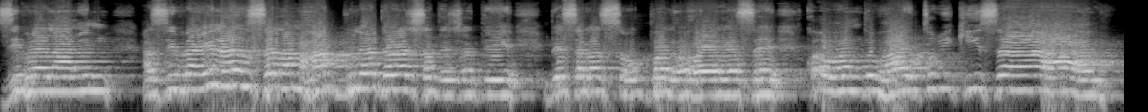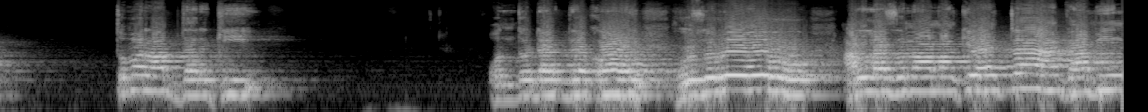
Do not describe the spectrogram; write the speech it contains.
জিব্রাইল আমিন আর জিব্রাইল আলাইহিস সালাম হাত বুলে দেওয়ার সাথে সাথে বেচারা চোখ ভালো হয়ে গেছে। কয় বন্ধু ভাই, তুমি কি চাও? তোমার আবদার কি? অন্ধ ডাক দেখায় হুজুর, আল্লাহ যেন আমাকে একটা গাভিন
